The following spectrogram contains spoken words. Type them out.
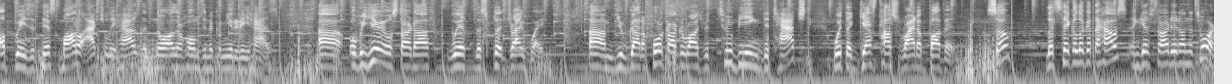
upgrades that this model actually has that no other homes in the community has. Uh, over here, it'll start off with the split driveway. Um, you've got a four car garage with two being detached with a guest house right above it. So let's take a look at the house and get started on the tour.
